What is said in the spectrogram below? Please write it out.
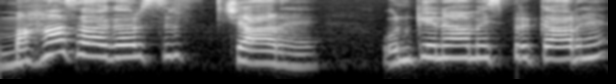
महासागर सिर्फ़ चार हैं। उनके नाम इस प्रकार हैं।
